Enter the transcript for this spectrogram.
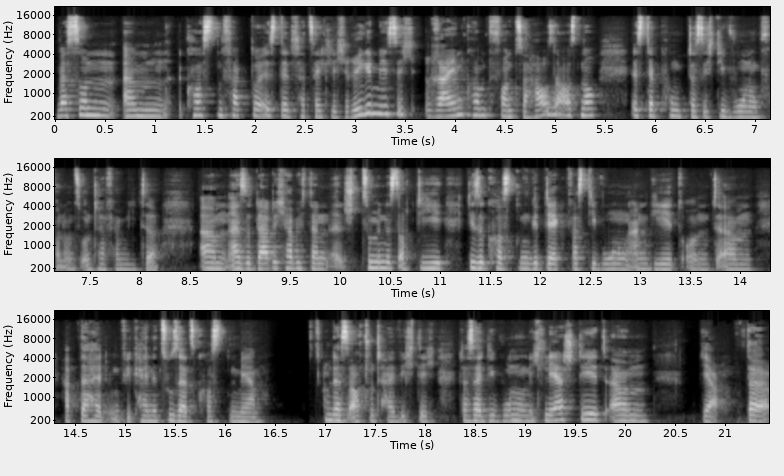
Was so ein ähm, Kostenfaktor ist, der tatsächlich regelmäßig reinkommt von zu Hause aus noch, ist der Punkt, dass ich die Wohnung von uns untervermiete. Ähm, also dadurch habe ich dann äh, zumindest auch die diese Kosten gedeckt, was die Wohnung angeht und ähm, habe da halt irgendwie keine Zusatzkosten mehr. Und das ist auch total wichtig, dass halt die Wohnung nicht leer steht. Ähm, ja, da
